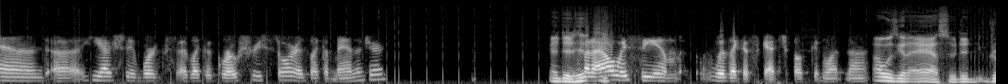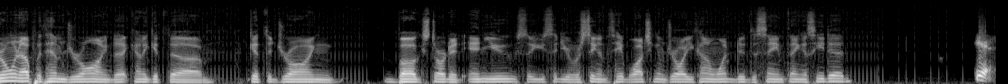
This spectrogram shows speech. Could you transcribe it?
And uh, he actually works at like a grocery store as like a manager. And did his, but I always see him with like a sketchbook and whatnot. I was going to ask. So, did growing up with him drawing, did that kind of get the get the drawing bug started in you? So you said you were sitting at the table watching him draw. You kind of wanted to do the same thing as he did. Yeah.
